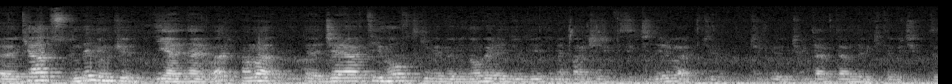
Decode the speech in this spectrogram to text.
E, kağıt üstünde mümkün diyenler var ama e, Gerard T. Hooft gibi böyle Nobel ödüllü yine parçacık fizikçileri var. TÜBİTAK'tan da bir kitabı çıktı.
